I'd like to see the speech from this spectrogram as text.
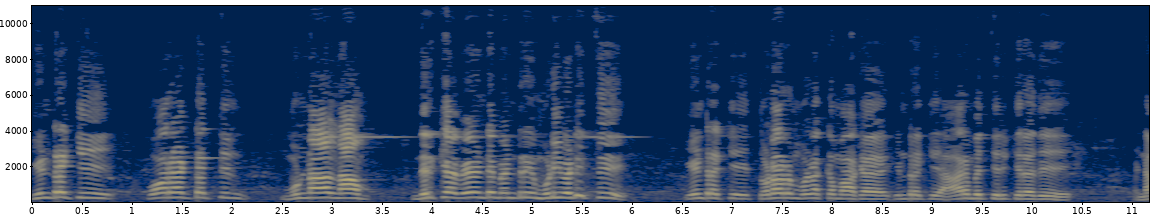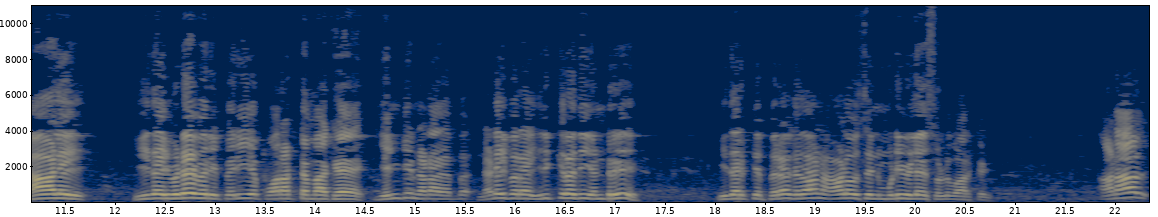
இன்றைக்கு போராட்டத்தின் முன்னால் நாம் நிற்க வேண்டும் என்று முடிவெடுத்து இன்றைக்கு தொடர் முழக்கமாக இன்றைக்கு ஆரம்பித்திருக்கிறது. நாளை இதைவிட ஒரு பெரிய போராட்டமாக எங்கு நட- நடைபெற இருக்கிறது என்று இதற்கு பிறகுதான் ஆலோசனை முடிவிலே சொல்லுவார்கள். ஆனால்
